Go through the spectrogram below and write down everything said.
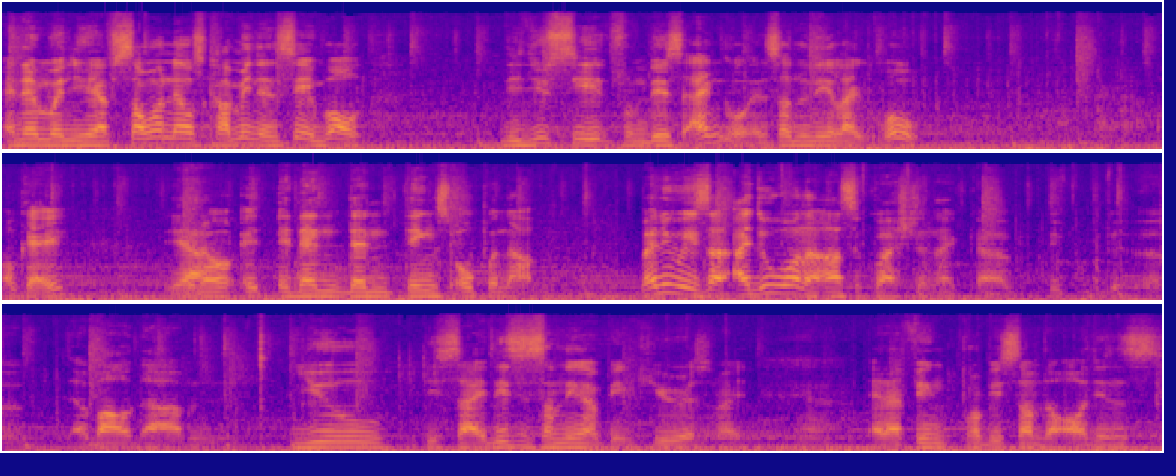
and then when you have someone else come in and say, "Well, did you see it from this angle?" and suddenly like, "Whoa, okay," Yeah. you know, it, it- then then things open up. But anyways, I, I do want to ask a question like uh, uh, about um, you decide. This is something I've been curious, right? Yeah. and I think probably some of the audience,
